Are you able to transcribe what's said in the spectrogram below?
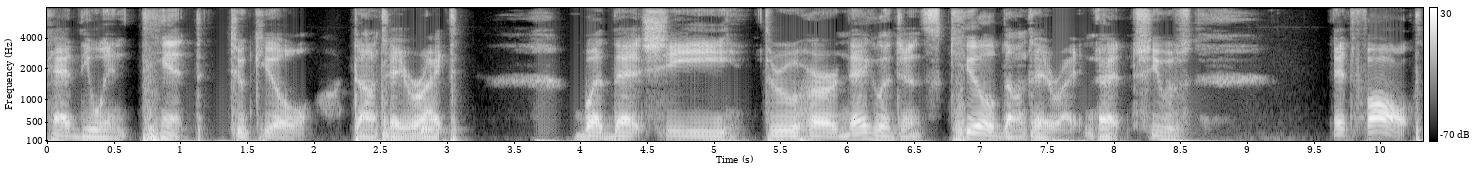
had the intent to kill Daunte Wright, but that she, through her negligence, killed Daunte Wright. That she was at fault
